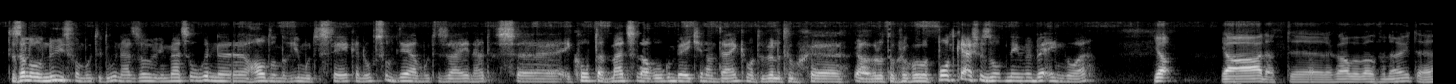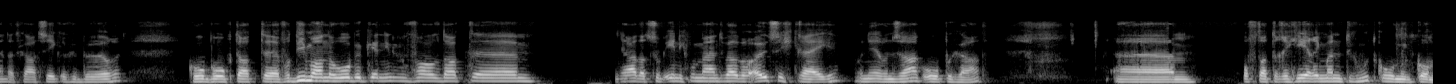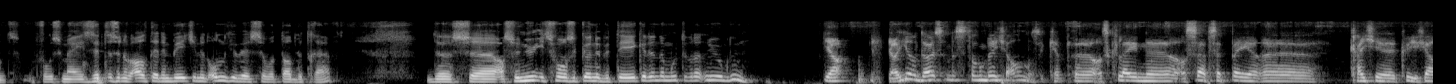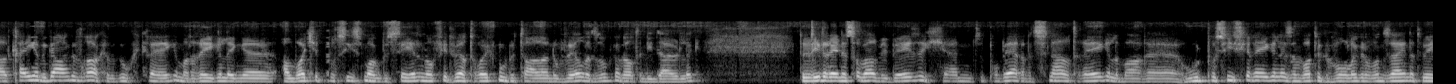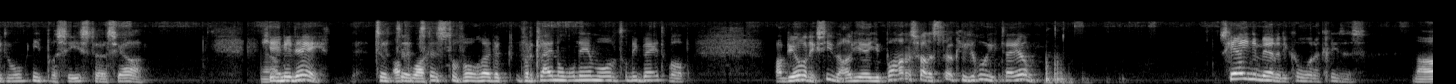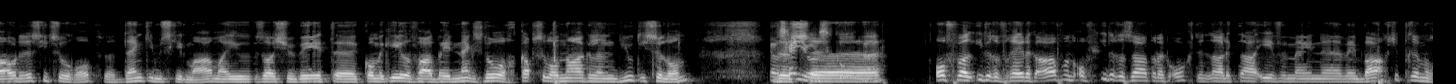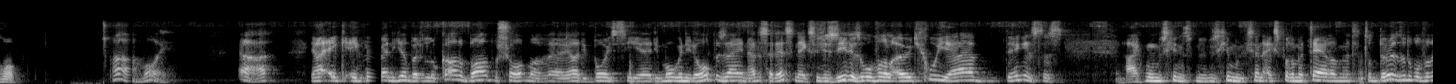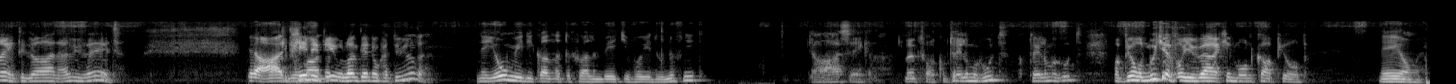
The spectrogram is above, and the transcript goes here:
dan zullen we er nu iets voor moeten doen. Hè. Zullen we die mensen ook een uh, onder de moeten steken en ook solidair moeten zijn. Hè. Dus ik hoop dat mensen daar ook een beetje aan denken, want we willen toch, ja, we willen toch nog wel podcastjes opnemen bij Ingo. Hè? Ja, ja dat, daar gaan we wel vanuit. Hè. Dat gaat zeker gebeuren hoop ook dat, voor die mannen hoop ik in ieder geval dat, uh, ja, dat ze op enig moment wel weer uitzicht krijgen wanneer hun zaak open gaat. Um, of dat de regering met een tegemoetkoming komt. Volgens mij zitten ze nog altijd een beetje in het ongewisse wat dat betreft. Dus uh, als we nu iets voor ze kunnen betekenen, dan moeten we dat nu ook doen. Ja, ja hier in Duitsland is het toch een beetje anders. Ik heb uh, als klein, uh, als ZZP'er krijg je, kun je geld krijgen, heb ik aangevraagd, heb ik ook gekregen. Maar de regelingen aan wat je het precies mag besteden, of je het weer terug moet betalen en hoeveel, dat is ook nog altijd niet duidelijk. Dus iedereen is er wel mee bezig en ze proberen het snel te regelen, maar uh, hoe het precies geregeld is en wat de gevolgen ervan zijn, dat weten we ook niet precies. Dus ja, geen idee. Het, het, is er voor, de, voor de kleine ondernemer wordt het er niet beter op. Maar Bjorn, ik zie wel, je, je baan is wel een stukje gegroeid, hè jong? Schijn je niet meer in die coronacrisis? Nou, dat is niet zo Rob. Dat denk je misschien maar. Maar zoals je weet uh, kom ik heel vaak bij Nextdoor, Kapsalon, Nagel en Beauty Salon. Ja, dus, uh, ofwel iedere vrijdagavond of iedere zaterdagochtend laat ik daar even mijn, uh, mijn baardje trimmen op. Ah, mooi. Ja, ja ik, ik ben hier bij de lokale barbershop, maar ja, die boys die, die mogen niet open zijn. Hè, dus dat is niks. Dus je ziet dus overal uitgroeien, hè, dingen. Dus ja, ik moet misschien, misschien moet ik zijn experimenteren met de tondeuzen eroverheen te gaan, hè, wie weet. Ja, ik heb geen idee hoe lang dit nog gaat duren. Naomi die kan dat toch wel een beetje voor je doen, of niet? Ja, zeker. Lukt wel. Komt helemaal goed. Komt helemaal goed. Maar Bjorn, moet jij voor je werk een mondkapje op? Nee, jongen.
